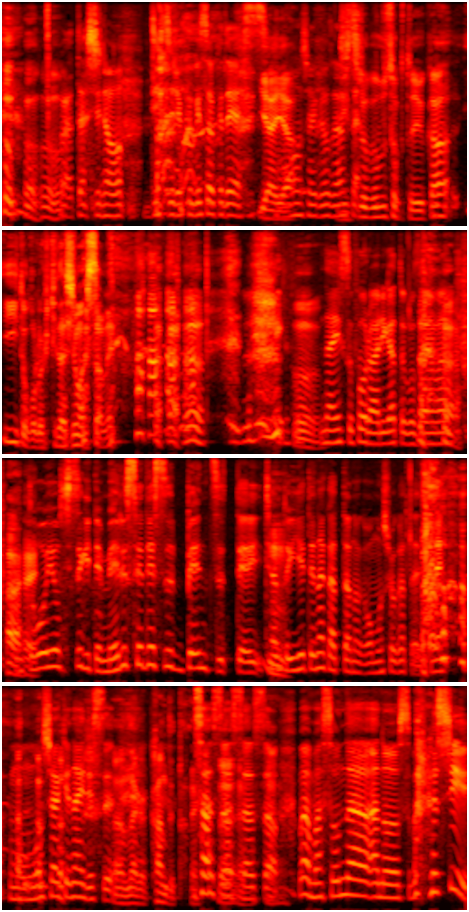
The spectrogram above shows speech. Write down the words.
私の実力不足です。いやいや、実力不足というか、うん、いいところ引き出しましたね。うん、ナイスフォローありがとうございます。はい、動揺しすぎてメルセデスベンツってちゃんと言えてなかったのが面白かったですね。うん、もう申し訳ないです。なんか噛んでたね。そうそうそうそう。まあまあそんなあの素晴らし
